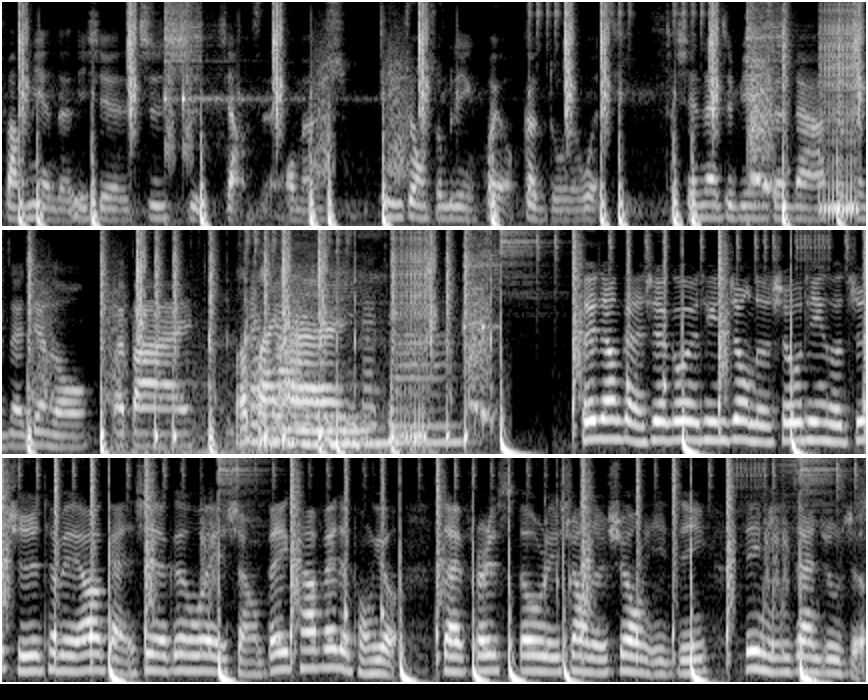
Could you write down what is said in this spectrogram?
方面的一些知识，这样子，我们听众说不定会有更多的问题。先在这边跟大家说声再见喽，拜拜。拜拜。谢谢大家。非常感谢各位听众的收听和支持，特别要感谢各位赏杯咖啡的朋友，在 First Story 上的 Sean 以及匿名赞助者。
